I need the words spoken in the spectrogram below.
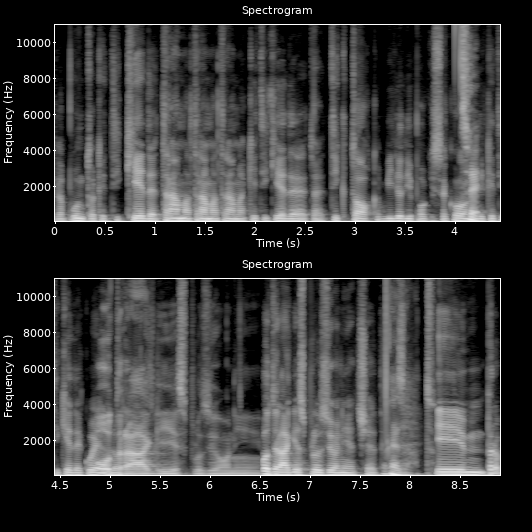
appunto, che ti chiede trama, trama, trama, che ti chiede cioè, TikTok, video di pochi secondi, sì. che ti chiede quello. O draghi, esplosioni. O draghi, esplosioni, eccetera. Esatto. E, ehm, però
